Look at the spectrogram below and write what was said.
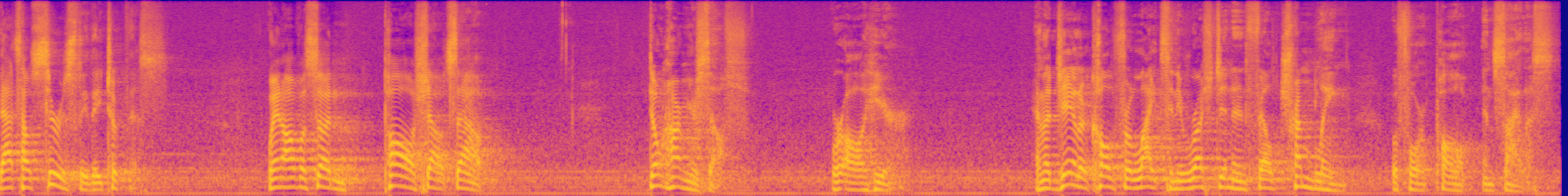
That's how seriously they took this. When all of a sudden, Paul shouts out, Don't harm yourself. We're all here. And the jailer called for lights and he rushed in and fell trembling before Paul and Silas.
